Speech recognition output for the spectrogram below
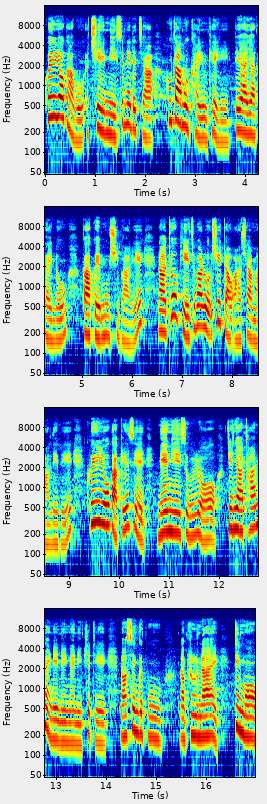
ခွေးယောဂါကိုအချိန်မီစနစ်တကျကုသမှုခံယူခဲ့ရင်တရားရခိုင်နှုန်းကာကွယ်မှုရှိပါတယ်။နောက်ထို့အပြင်ကျမတို့အရှိတောင်အာရှမှာလည်းပဲခွေးယောဂါကင်းစင်နေမြေဆိုပြီးတော့ကြီးညာထားနိုင်တဲ့နိုင်ငံတွေဖြစ်တယ်။နောက်စင်ကာပူနောက်ဘရူနိုင်းတီမော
